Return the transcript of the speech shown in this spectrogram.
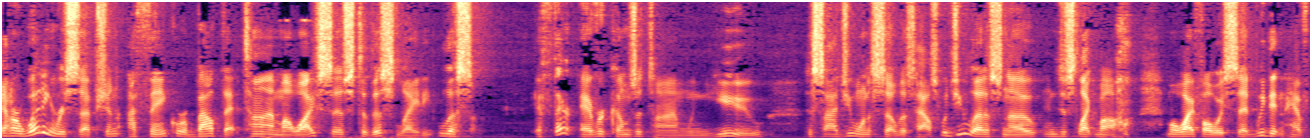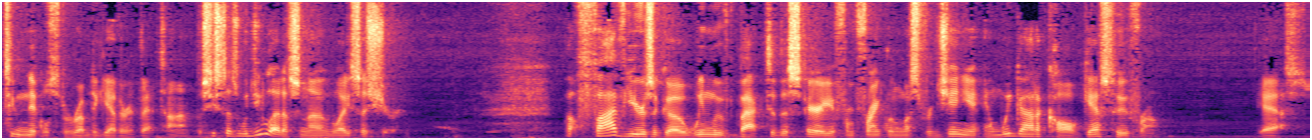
at our wedding reception, I think, or about that time, my wife says to this lady, Listen, if there ever comes a time when you decide you want to sell this house, would you let us know? And just like my, my wife always said, we didn't have two nickels to rub together at that time. But she says, would you let us know? And the lady says, sure. About five years ago, we moved back to this area from Franklin, West Virginia, and we got a call. Guess who from? Yes.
